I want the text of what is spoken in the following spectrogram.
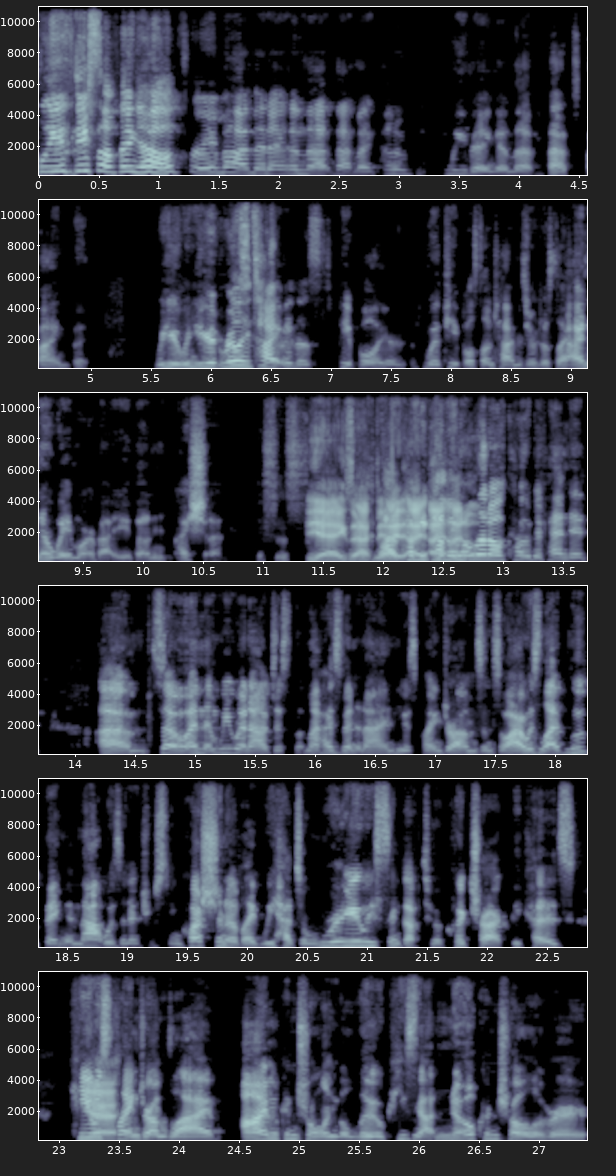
please do something else for a hot minute and that that meant kind of leaving and that that's fine but when you when you get really tight with this people you're with people sometimes you're just like i know way more about you than i should this is Yeah, exactly. I- I- I- becoming I a little codependent. Um so and then we went out just my husband and i and he was playing drums. And so i was live looping and that was an interesting question of like we had to really sync up to a click track because he was playing drums live. I'm controlling the loop. He's got no control over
